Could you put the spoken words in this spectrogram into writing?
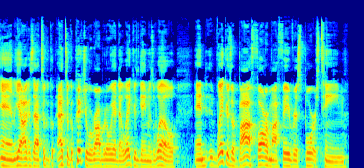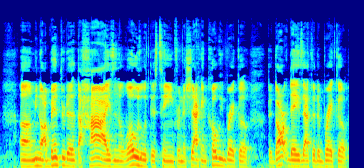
And yeah, like I said, I took a, I took a picture with Robert Horry at that Lakers game as well. And Lakers are by far my favorite sports team. Um, you know, I've been through the, the highs and the lows with this team from the Shaq and Kobe breakup, the dark days after the breakup,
